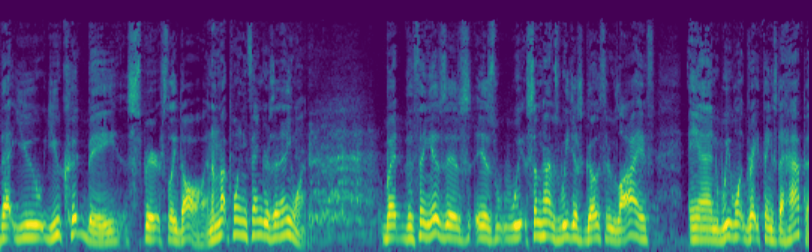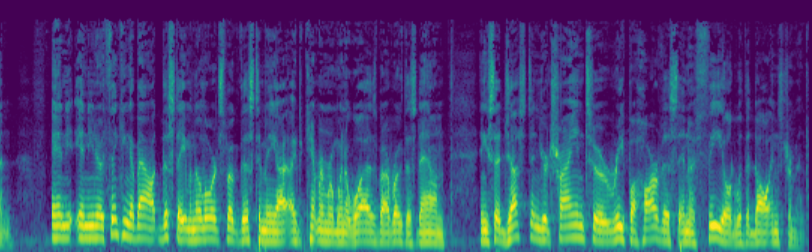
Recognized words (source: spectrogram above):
that you, you could be spiritually dull. And I'm not pointing fingers at anyone. but the thing is, is, is we, sometimes we just go through life and we want great things to happen. And, and you know, thinking about this statement, the Lord spoke this to me. I, I can't remember when it was, but I wrote this down. And He said, Justin, you're trying to reap a harvest in a field with a dull instrument.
